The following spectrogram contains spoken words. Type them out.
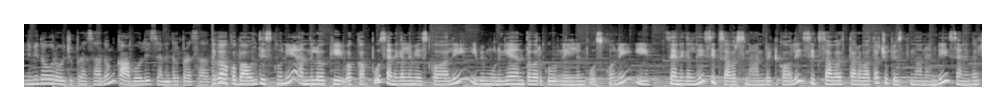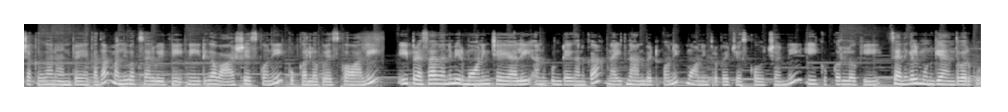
ఎనిమిదవ రోజు ప్రసాదం కాబోలి శనగల ప్రసాదం. ఒక బౌల్ తీసుకొని అందులోకి ఒక కప్పు శనగల్ని వేసుకోవాలి. ఇవి మునిగేంత వరకు నీళ్ళని పోసుకొని ఈ శనగల్ని సిక్స్ అవర్స్ నానబెట్టుకోవాలి. సిక్స్ అవర్స్ తర్వాత చూపిస్తున్నానండి శనగలు చక్కగా నానిపోయాయి కదా. మళ్ళీ ఒకసారి వీటిని నీట్గా వాష్ చేసుకొని కుక్కర్లోకి వేసుకోవాలి. ఈ ప్రసాదాన్ని మీరు మార్నింగ్ చేయాలి అనుకుంటే కనుక నైట్ నానబెట్టుకొని మార్నింగ్ ప్రిపేర్ చేసుకోవచ్చు అండి ఈ కుక్కర్లోకి శనగలు మునిగేంత వరకు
